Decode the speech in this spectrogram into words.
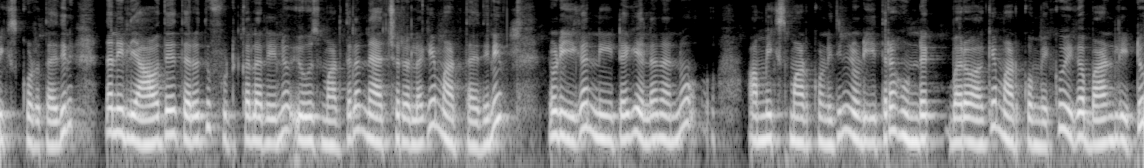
ಮಿಕ್ಸ್ ಕೊಡ್ತಾ ಇದ್ದೀನಿ. ನಾನಿಲ್ಲಿ ಯಾವುದೇ ಥರದ್ದು ಫುಡ್ ಕಲರ್ ಏನು ಯೂಸ್ ಮಾಡ್ತಾಯಿಲ್ಲ ಮಾಡ್ತಾ ಇದ್ದೀನಿ. ನೋಡಿ, ಈಗ ನೀಟಾಗಿ ಎಲ್ಲ ನಾನು ಮಿಕ್ಸ್ ಮಾಡ್ಕೊಂಡಿದ್ದೀನಿ. ನೋಡಿ, ಈ ಥರ ಹುಂಡೆ ಬರೋ ಹಾಗೆ ಮಾಡ್ಕೊಬೇಕು. ಈಗ ಬಾಣಲಿ ಇಟ್ಟು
